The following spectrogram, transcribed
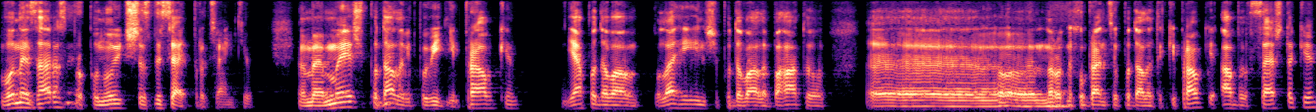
Вони зараз пропонують 60%. Ми, ж подали відповідні правки. Я подавав, колеги інші подавали багато е, народних обранців подали такі правки, аби все ж таки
